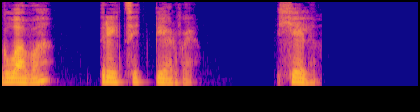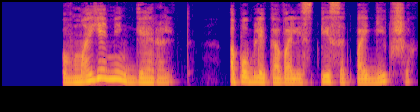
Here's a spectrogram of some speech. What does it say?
Глава 31. Хелен. В Майами Геральт опубликовали список погибших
